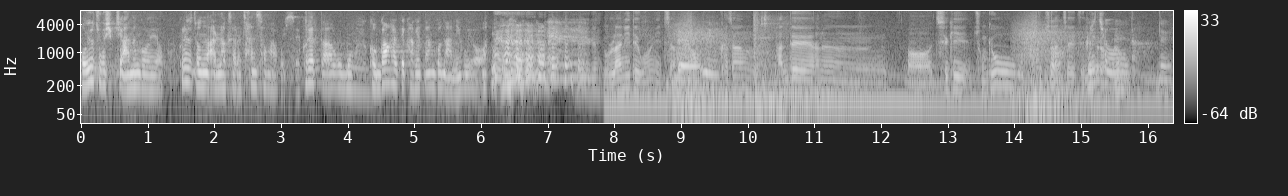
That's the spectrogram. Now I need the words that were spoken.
보여주고 싶지 않은 거예요. 그래서 저는 안락사를 찬성하고 있어요. 그랬다고 뭐 건강할 때 가겠다는 건 아니고요. 근데 이게 논란이 되고는 있잖아요. 네. 가장 반대하는 어, 측이 종교 그렇죠. 단체들이더라고요. 그렇죠. 네.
